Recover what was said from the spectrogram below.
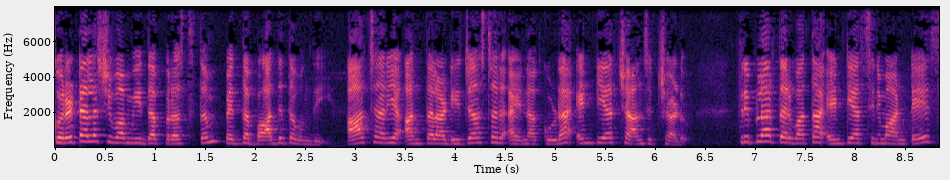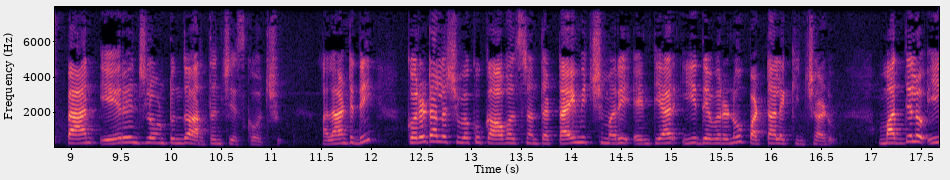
కొరటాల శివ మీద ప్రస్తుతం పెద్ద బాధ్యత ఉంది. ఆచార్య అంతలా డిజాస్టర్ అయినా కూడా ఎన్టీఆర్ ఛాన్స్ ఇచ్చాడు. త్రిపుల్ ఆర్ తర్వాత ఎన్టీఆర్ సినిమా అంటే స్పాన్ ఏ రేంజ్లో ఉంటుందో అర్థం చేసుకోవచ్చు. అలాంటిది కొరటాల శివకు కావాల్సినంత టైం ఇచ్చి మరీ ఎన్టీఆర్ ఈ దేవరను పట్టాలెక్కించాడు. మధ్యలో ఈ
